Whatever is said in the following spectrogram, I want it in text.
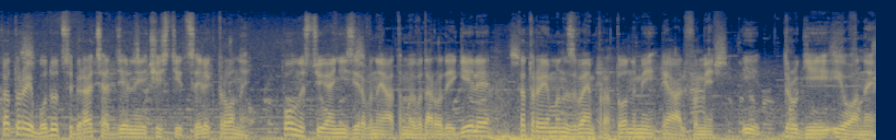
которые будут собирать отдельные частицы, электроны, полностью ионизированные атомы водорода и гелия, которые мы называем протонами и альфами, и другие ионы.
